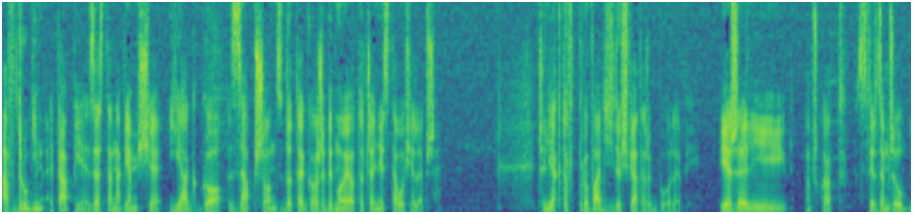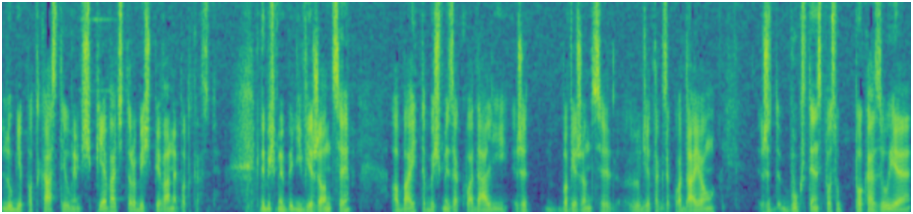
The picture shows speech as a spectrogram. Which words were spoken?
a w drugim etapie zastanawiam się, jak go zaprząc do tego, żeby moje otoczenie stało się lepsze. Czyli jak to wprowadzić do świata, żeby było lepiej. Jeżeli na przykład stwierdzam, że lubię podcasty i umiem śpiewać, to robię śpiewane podcasty. Gdybyśmy byli wierzący, obaj, to byśmy zakładali, że, bo wierzący ludzie tak zakładają, że Bóg w ten sposób pokazuje,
